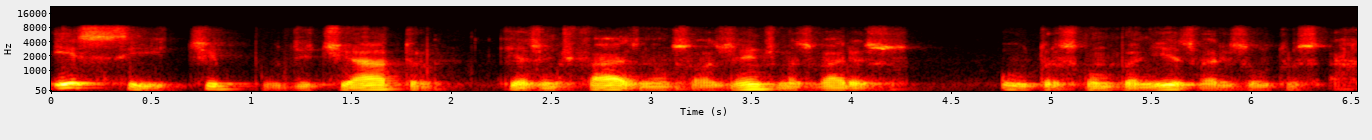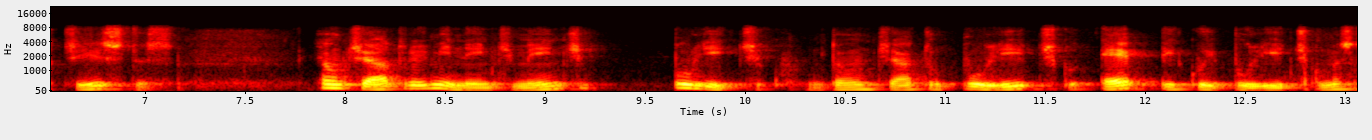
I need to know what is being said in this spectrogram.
Esse tipo de teatro que a gente faz, não só a gente, mas várias outras companhias, vários outros artistas, é um teatro eminentemente político. Então, é um teatro político, épico e político, mas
